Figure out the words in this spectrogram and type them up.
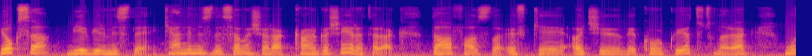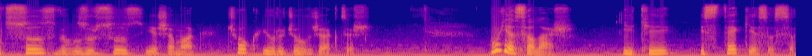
Yoksa birbirimizle, kendimizle savaşarak, kargaşa yaratarak, daha fazla öfke, acı ve korkuya tutunarak mutsuz ve huzursuz yaşamak çok yorucu olacaktır. Bu yasalar, ilki istek yasası.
